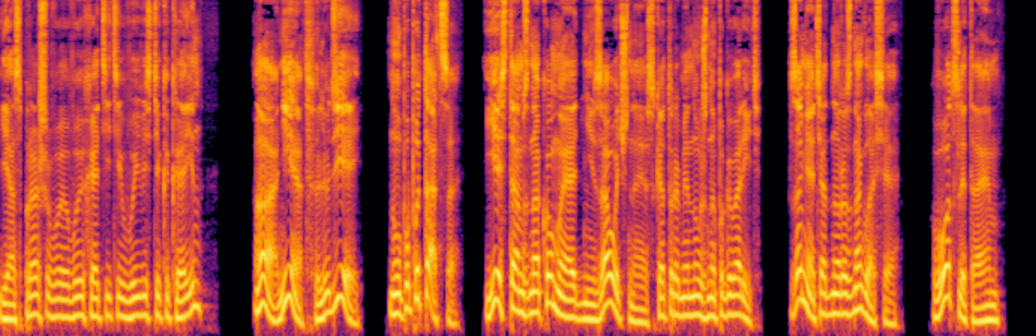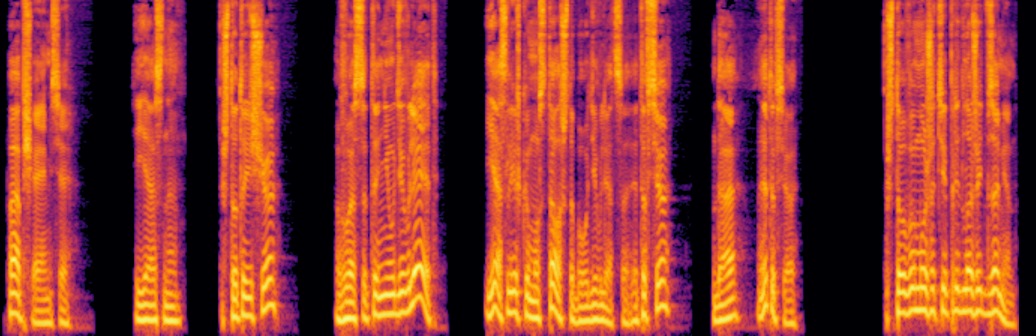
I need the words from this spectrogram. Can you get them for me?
Я спрашиваю, вы хотите вывести кокаин? А, нет, людей. Ну, попытаться. Есть там знакомые одни, заочные, с которыми нужно поговорить. Замять одно разногласие. Вот слетаем, пообщаемся. Ясно. Что-то еще? Вас это не удивляет? Я слишком устал, чтобы удивляться. Это все? Да, это все. Что вы можете предложить взамен?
